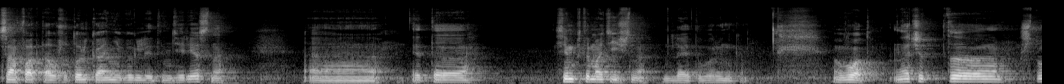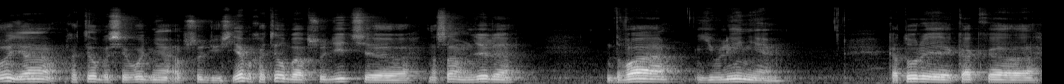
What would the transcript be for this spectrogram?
сам факт того, что только они выглядят интересно, э, это симптоматично для этого рынка. Вот, значит, э, что я хотел бы сегодня обсудить? Я бы хотел бы обсудить э, на самом деле два явления, которые, как я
